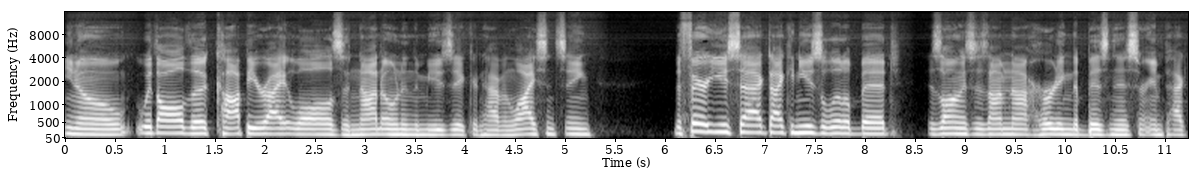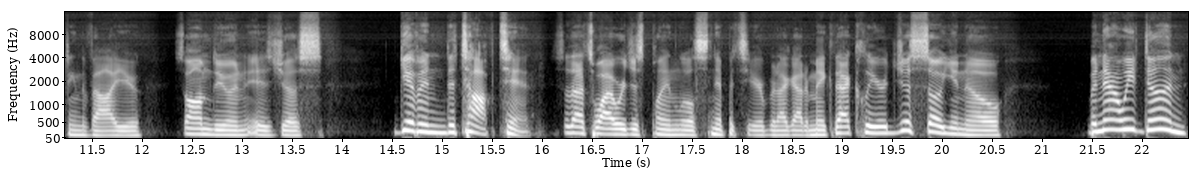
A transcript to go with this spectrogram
you know, with all the copyright laws and not owning the music and having licensing, the Fair Use Act I can use a little bit as long as I'm not hurting the business or impacting the value. So all I'm doing is just giving the top 10. So that's why we're just playing little snippets here, but I got to make that clear just so you know. But now we've done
